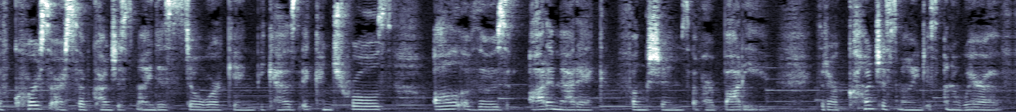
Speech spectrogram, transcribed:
Of course, our subconscious mind is still working because it controls all of those automatic functions of our body that our conscious mind is unaware of.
